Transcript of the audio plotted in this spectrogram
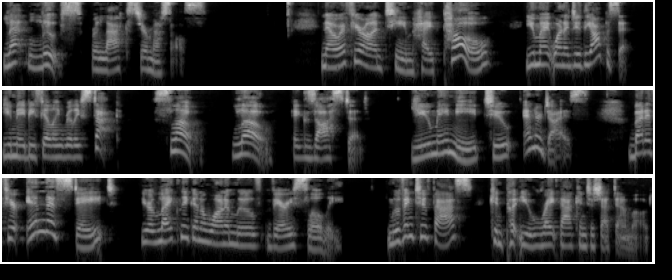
Let loose, relax your muscles. Now, if you're on team hypo, you might want to do the opposite. You may be feeling really stuck, slow, low, exhausted. You may need to energize. But if you're in this state, you're likely going to want to move very slowly. Moving too fast can put you right back into shutdown mode.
